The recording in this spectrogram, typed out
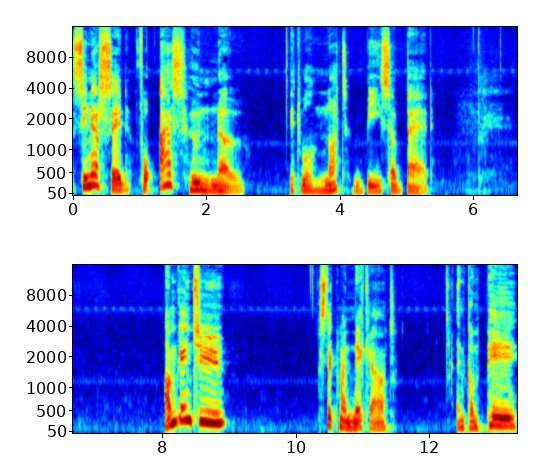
Siener said, For us who know, it will not be so bad. I'm going to stick my neck out and compare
